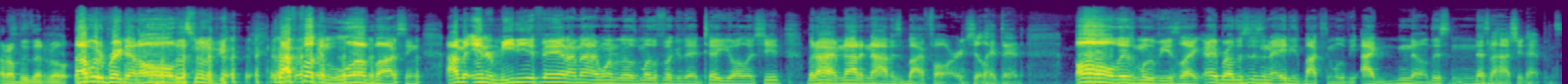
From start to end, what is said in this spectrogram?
I don't believe that at all. I'm gonna break down all this movie because I fucking love boxing. I'm an intermediate fan. I'm not one of those motherfuckers that tell you all that shit, but I am not a novice by far and shit like that. All this movie is like, hey, bro, this isn't an '80s boxing movie. I no, this that's not how shit happens.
